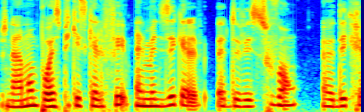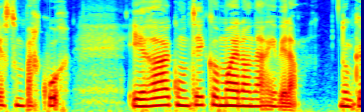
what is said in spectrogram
généralement, pour expliquer ce qu'elle fait, elle me disait qu'elle devait souvent décrire son parcours et raconter comment elle en est arrivée là. Donc,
